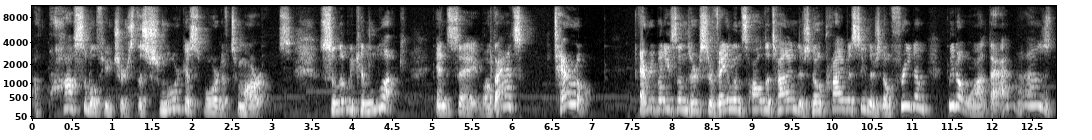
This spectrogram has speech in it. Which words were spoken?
of possible futures, the smorgasbord of tomorrows, so that we can look and say, well, that's terrible. Everybody's under surveillance all the time. There's no privacy. There's no freedom. We don't want that. Was,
